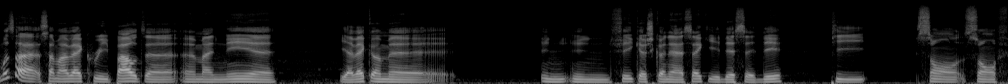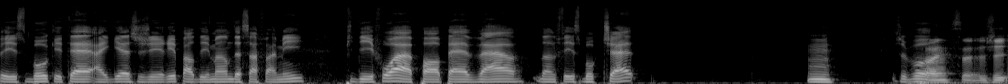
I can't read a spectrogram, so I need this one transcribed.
Moi, ça, ça m'avait creep out un, un moment donné. euh, Il y avait comme euh, une, une fille que je connaissais qui est décédée. Puis son, son Facebook était, I guess, géré par des membres de sa famille. Puis des fois, elle popait vert dans le Facebook chat. Hmm. Je sais pas. Ouais, ça, j'ai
